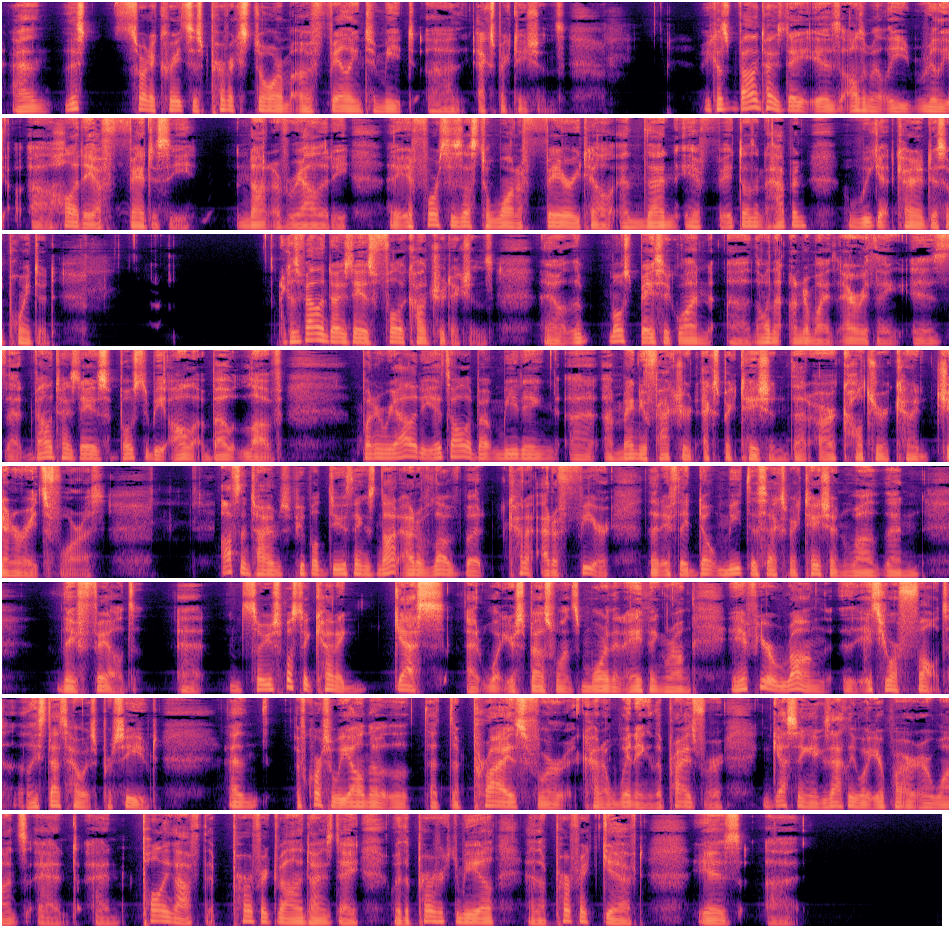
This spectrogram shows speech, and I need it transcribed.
And this sort of creates this perfect storm of failing to meet uh, expectations. Because Valentine's Day is ultimately really a holiday of fantasy, not of reality. It forces us to want a fairy tale. And then if it doesn't happen, we get kind of disappointed because Valentine's Day is full of contradictions. You know, the most basic one, uh, the one that undermines everything is that Valentine's Day is supposed to be all about love. But in reality, it's all about meeting a, a manufactured expectation that our culture kind of generates for us. Oftentimes, people do things not out of love, but kind of out of fear that if they don't meet this expectation, well, then they failed. Uh, so you're supposed to kind of guess at what your spouse wants more than anything wrong. And if you're wrong, it's your fault. At least that's how it's perceived. And of course, we all know that the prize for kind of winning, the prize for guessing exactly what your partner wants and, and pulling off the perfect Valentine's Day with the perfect meal and the perfect gift is, uh,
